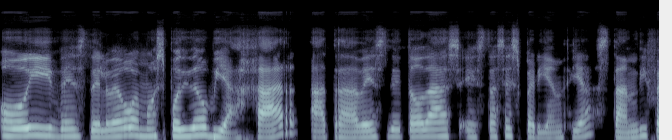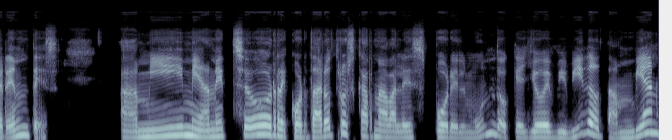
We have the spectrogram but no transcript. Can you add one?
Hoy, desde luego, hemos podido viajar a través de todas estas experiencias tan diferentes a mí me han hecho recordar otros carnavales por el mundo que yo he vivido también.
